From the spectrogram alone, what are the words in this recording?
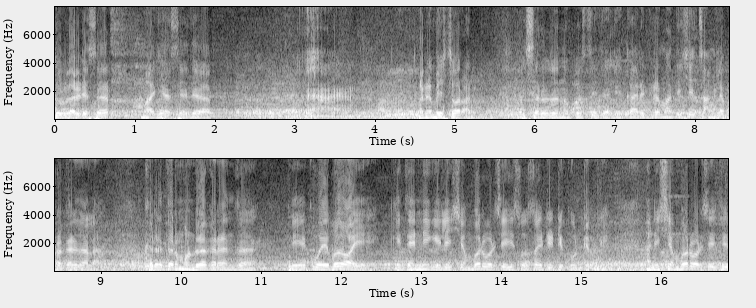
दुर्गारडे सर माजी असे रमेश थोरात सर्वजण उपस्थित झाले. कार्यक्रम अतिशय चांगल्या प्रकारे झाला. खरं तर मुंडळकरांचं हे एक वैभव आहे की त्यांनी गेली शंभर वर्षे ही सोसायटी टिकून ठेवली. आणि शंभर वर्षाची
